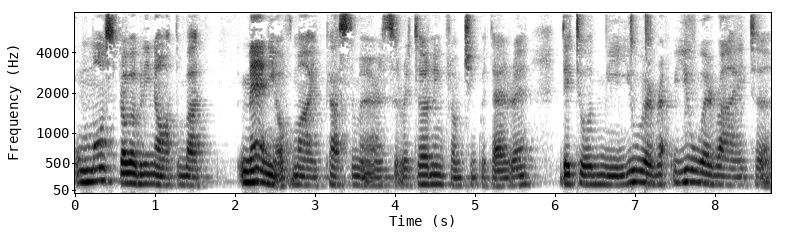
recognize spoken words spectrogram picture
most probably not but many of my customers returning from Cinque Terre they told me you were you were right uh,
